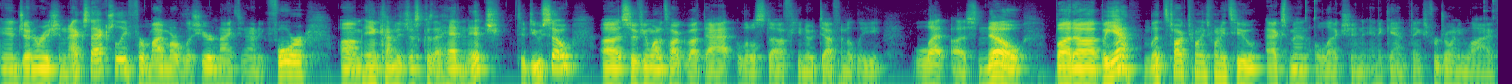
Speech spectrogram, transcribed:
and Generation X, actually, for my Marvelous Year 1994, um, and kind of just because I had an itch to do so. Uh, so if you want to talk about that little stuff, you know, definitely let us know. But uh, but yeah, let's talk 2022 X Men election. And again, thanks for joining live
